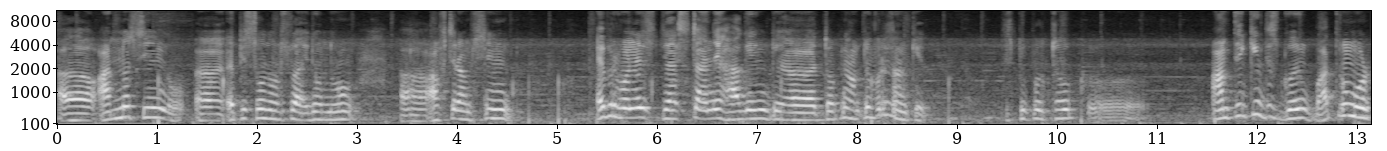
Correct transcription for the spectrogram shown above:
uh, I'm not seeing uh, episode also, I don't know. Uh, after I'm seeing, everyone is just standing, hugging, uh, talking. I'm to first Ankit. These people talk. Uh, I'm thinking this going bathroom or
